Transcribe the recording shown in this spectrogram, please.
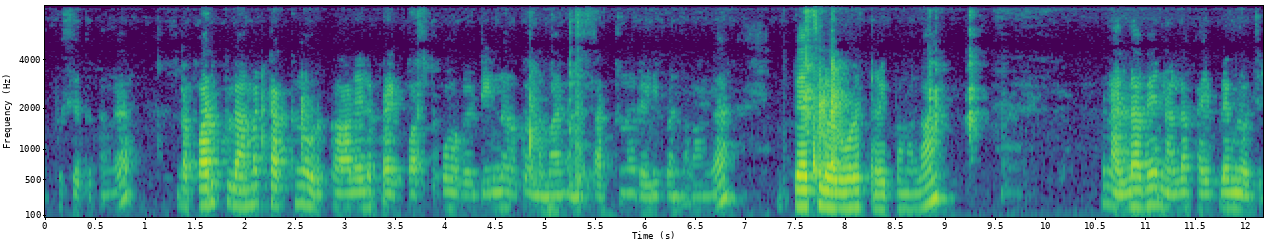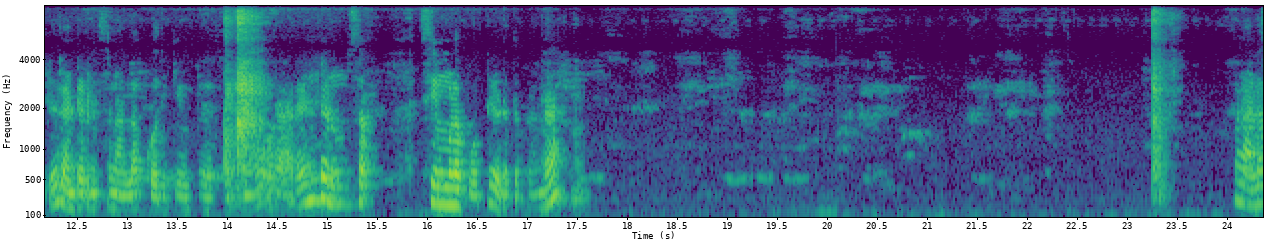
உப்பு சேர்த்துக்கோங்க. இந்த பருப்பு இல்லாமல் டக்குன்னு ஒரு காலையில் பிரேக்ஃபாஸ்ட்டுக்கோ ஒரு டின்னருக்கும் இந்த மாதிரி நம்ம சட்டுன்னு ரெடி பண்ணுவாங்க பேச்சுலரோடு ட்ரை பண்ணலாம். நல்லாவே நல்லா ஹை ஃப்ளேமில் வச்சுட்டு ரெண்டு நிமிஷம் நல்லா கொதிக்க விட்டு எடுத்துக்கோங்க. ஒரு ரெண்டு நிமிஷம் சிம்மில் போட்டு எடுத்துக்கோங்க. இப்போ நல்லா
